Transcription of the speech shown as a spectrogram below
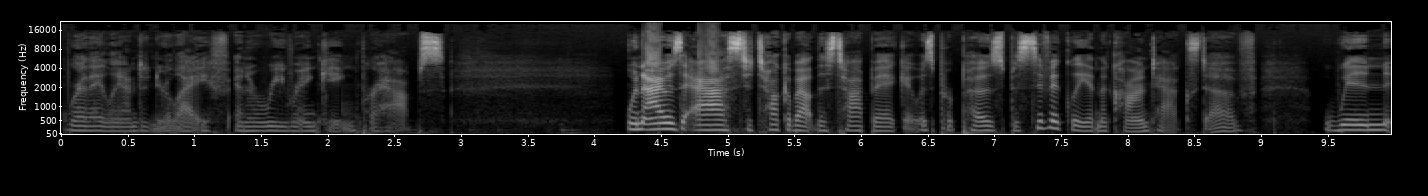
where they land in your life and a re ranking, perhaps. When I was asked to talk about this topic, it was proposed specifically in the context of when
